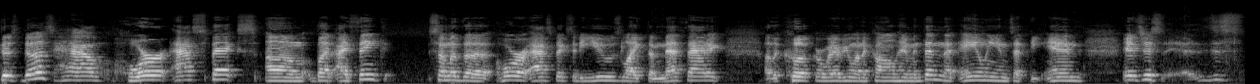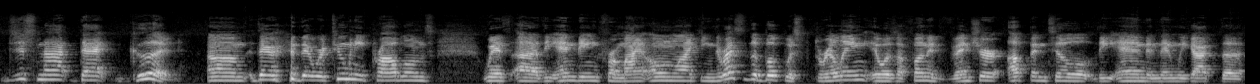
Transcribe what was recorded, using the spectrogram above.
This does have horror aspects, um, but I think some of the horror aspects that he used, like the meth addict, uh, the cook, or whatever you want to call him, and then the aliens at the end, it's just, just, just not that good. Um, there, there were too many problems with uh, the ending from my own liking. The rest of the book was thrilling. It was a fun adventure up until the end, and then we got the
